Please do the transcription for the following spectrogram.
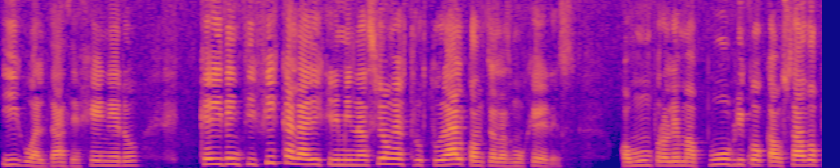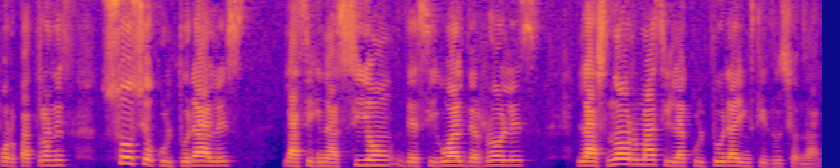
igualdad de género que identifica la discriminación estructural contra las mujeres como un problema público causado por patrones socioculturales, la asignación desigual de roles, las normas y la cultura institucional.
